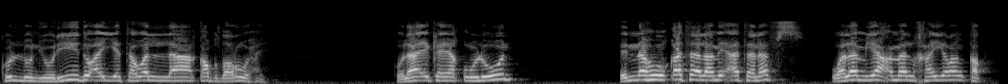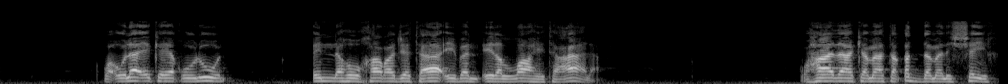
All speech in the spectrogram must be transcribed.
كل يريد أن يتولى قبض روحه. أولئك يقولون إنه قتل مئة نفس ولم يعمل خيرا قط. وأولئك يقولون إنه خرج تائبا إلى الله تعالى. وهذا كما تقدم للشيخ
